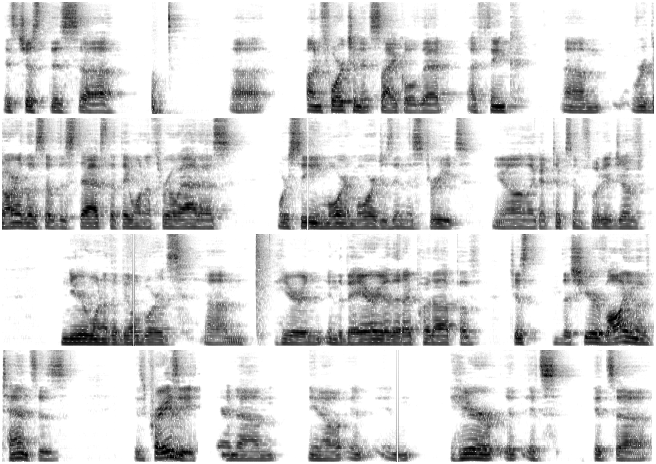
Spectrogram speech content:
it's just this uh, uh unfortunate cycle that I think um, regardless of the stats that they want to throw at us, we're seeing more and more just in the streets. You know, like I took some footage of near one of the billboards um, here in, in the Bay Area that I put up of just the sheer volume of tents is is crazy. And um, you know, in, in here it, it's it's a uh,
